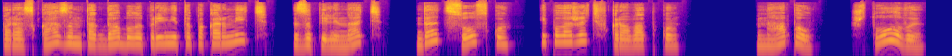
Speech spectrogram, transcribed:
По рассказам тогда было принято покормить, запеленать, дать соску и положить в кроватку. На пол? Что вы?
